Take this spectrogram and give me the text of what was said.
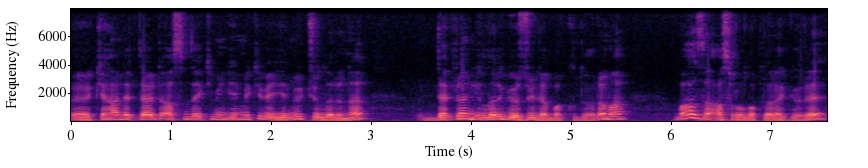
e, kehanetlerde aslında 2022 ve 23 yıllarına deprem yılları gözüyle bakılıyor ama bazı astrologlara göre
